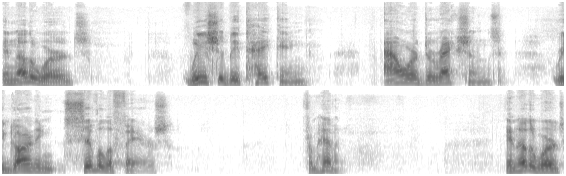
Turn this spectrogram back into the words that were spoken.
In other words, we should be taking our directions regarding civil affairs from heaven. In other words,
